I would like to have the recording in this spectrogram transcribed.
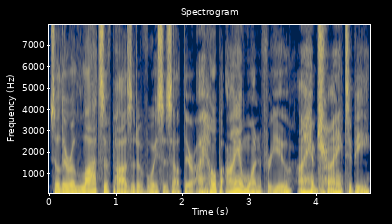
So there are lots of positive voices out there. I hope I am one for you. I am trying to be.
